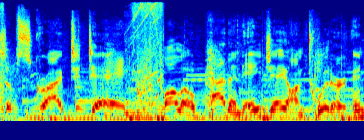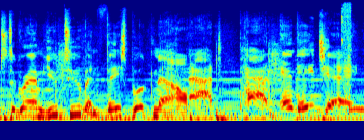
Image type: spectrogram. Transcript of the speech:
Subscribe today. Follow Pat and AJ on Twitter, Instagram, YouTube, and Facebook now at Pat and AJ.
